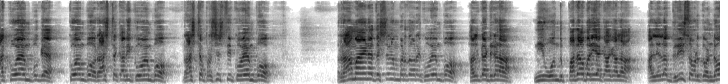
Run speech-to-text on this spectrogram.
ಆ ಕುವೆಂಪುಗೆ ಕುವೆಂಪು ರಾಷ್ಟ್ರಕವಿ ಕುವೆಂಪು ರಾಷ್ಟ್ರ ಪ್ರಶಸ್ತಿ ಕುವೆಂಪು ರಾಮಾಯಣ ದರ್ಶನ ಬರೆದವ್ರೆ ಕುವೆಂಪು ಹಲ್ಗಡ್ಗಳ. ನೀವು ಒಂದು ಪದ ಬರೆಯಕ್ಕಾಗಲ್ಲ. ಅಲ್ಲೆಲ್ಲ ಗ್ರೀಸ್ ಹೊಡ್ಕೊಂಡು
